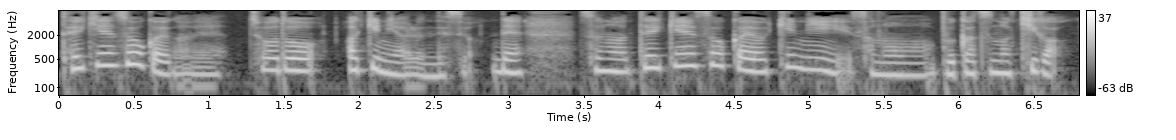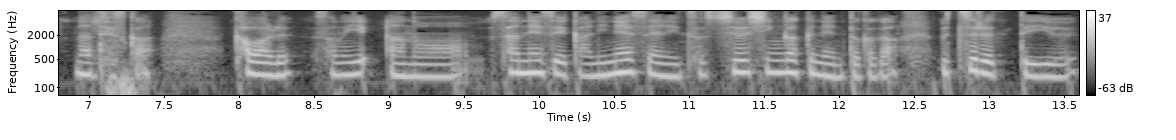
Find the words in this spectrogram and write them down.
定期演奏会がねちょうど秋にあるんですよ。でその定期演奏会を機にその部活の木が何ですか？変わる。そのあの3年生から2年生に中心学年とかが移るっていう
